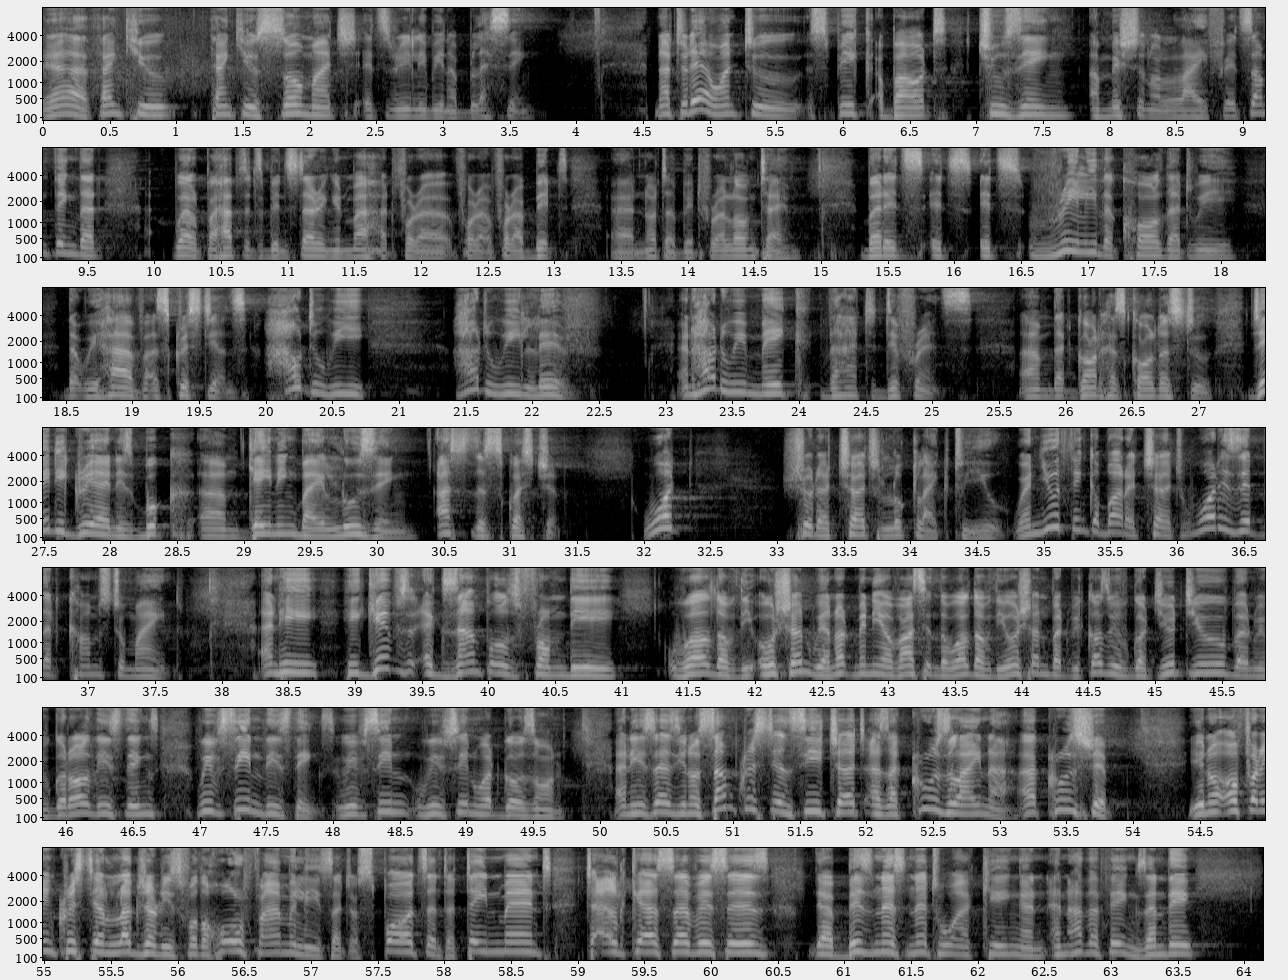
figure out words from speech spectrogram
Yeah. Thank you. Thank you so much. It's really been a blessing. Now, today I want to speak about choosing a missional life. It's something that, well, perhaps it's been stirring in my heart for a, for a, for a bit, uh, not a bit, for a long time. But it's, it's, it's really the call that we, that we have as Christians. How do we, how do we live? And how do we make that difference um, that God has called us to? J.D. Greear, in his book, um, Gaining by Losing, asks this question What should a church look like to you? When you think about a church, what is it that comes to mind? And he, he gives examples from the world of the ocean. We are not many of us in the world of the ocean, but because we've got YouTube and we've got all these things, we've seen these things. We've seen, we've seen what goes on. And he says, you know, some Christians see church as a cruise liner, a cruise ship. You know, offering Christian luxuries for the whole family, such as sports, entertainment, childcare services, their business networking, and, and other things. And they,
